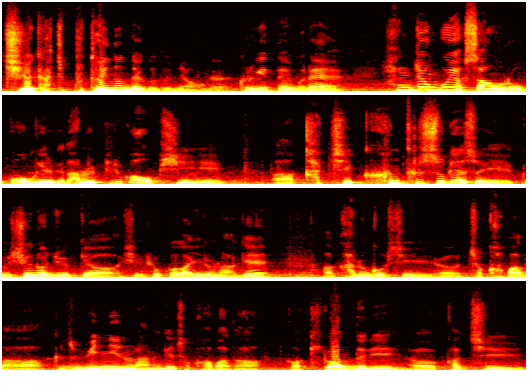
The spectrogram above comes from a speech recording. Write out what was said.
지역이 같이 붙어 있는 데거든요. 네. 그렇기 때문에 행정구역상으로 꼭 이렇게 나눌 필요가 없이 아, 같이 큰 틀 속에서의 그 시너지 효과, 효과가 일어나게 아, 가는 것이 어, 적합하다. 그래서 윈윈을 하는 게 적합하다. 각 기관들이 어, 같이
